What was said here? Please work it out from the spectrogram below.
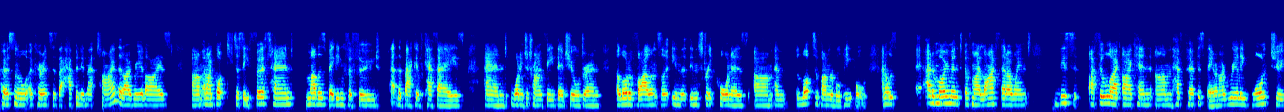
personal occurrences that happened in that time that I realized um, and I got to see firsthand mothers begging for food at the back of cafes and wanting to try and feed their children. A lot of violence in the in street corners um, and lots of vulnerable people. And it was at a moment of my life that I went, this I feel like I can um, have purpose there, and I really want to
